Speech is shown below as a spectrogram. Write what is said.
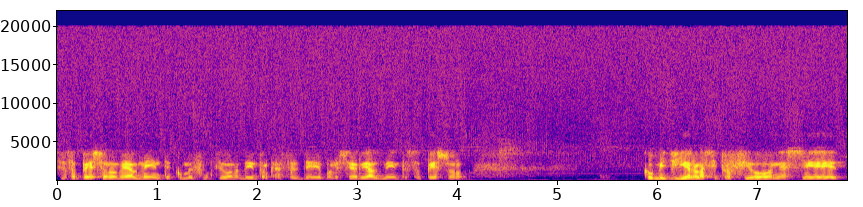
Se sapessero realmente come funziona dentro Casteldebole, se realmente sapessero come gira la situazione, se...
